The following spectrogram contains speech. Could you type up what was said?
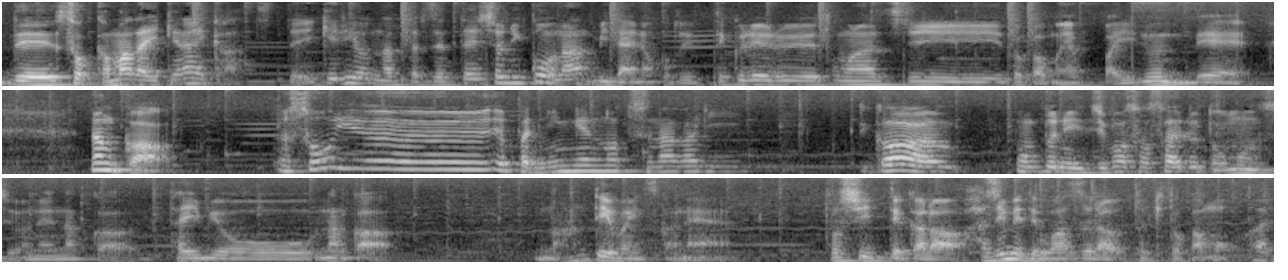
でそっかまだ行けないかっつって行けるようになったら絶対一緒に行こうなみたいなこと言ってくれる友達とかもやっぱいるんでなんかそういうやっぱ人間のつながりが本当に自分を支えると思うんですよね。なんか大病なんかなんて言えばいいんですかね。年いってから初めて患う時とかも、はい。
